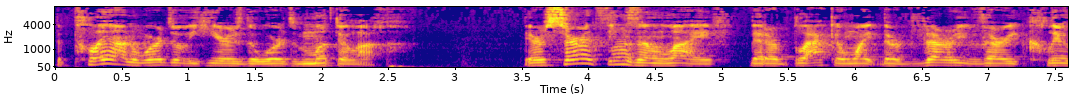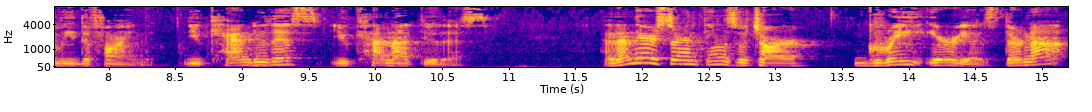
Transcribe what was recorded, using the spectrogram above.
the play on words over here is the words muterlach. There are certain things in life that are black and white, they're very, very clearly defined. You can do this, you cannot do this. And then there are certain things which are gray areas. They're not,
